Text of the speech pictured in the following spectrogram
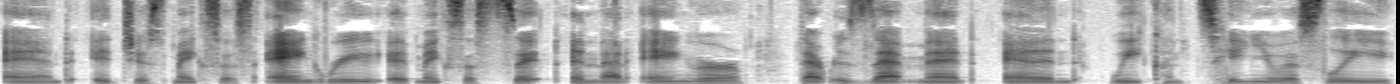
And it just makes us angry. It makes us sit in that anger, that resentment, and we continuously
